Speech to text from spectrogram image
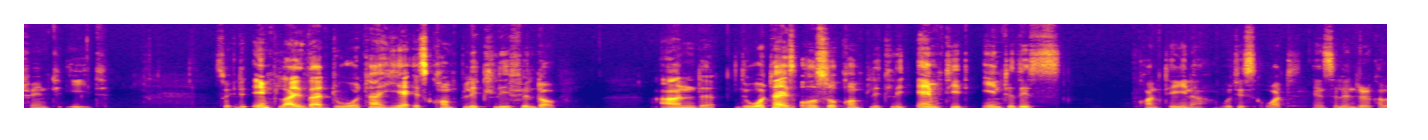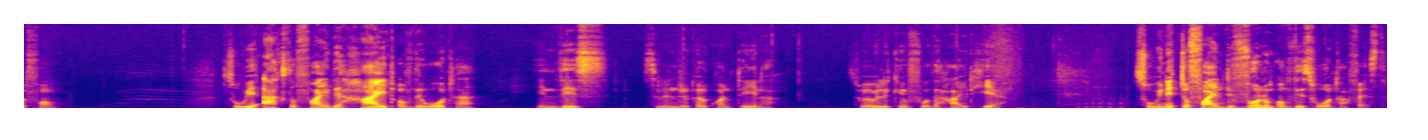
28. So it implies that the water here is completely filled up and the water is also completely emptied into this container, which is what in cylindrical form. So we are asked to find the height of the water in this cylindrical container. So we're looking for the height here. So we need to find the volume of this water first.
